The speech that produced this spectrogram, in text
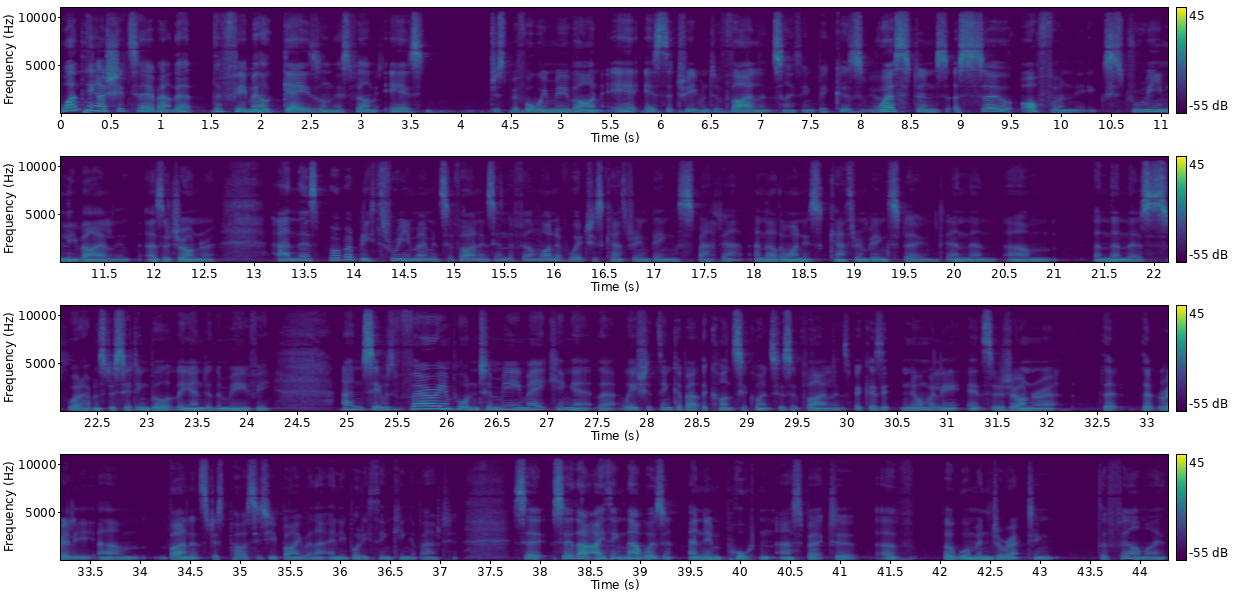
one thing I should say about the, the female gaze on this film is just before we move on, is the treatment of violence, I think, because westerns are so often extremely violent as a genre. And there's probably three moments of violence in the film, one of which is Catherine being spat at, another one is Catherine being stoned, and then, um, and then there's what happens to Sitting Bull at the end of the movie. And it was very important to me making it that we should think about the consequences of violence because it, normally it's a genre that that really um, violence just passes you by without anybody thinking about it. So so that I think that was an important aspect of, of a woman directing the film. I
